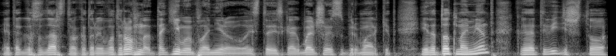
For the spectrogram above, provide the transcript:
Это государство, которое вот ровно таким и планировалось, то есть как большой супермаркет. И это тот момент, когда ты видишь, что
